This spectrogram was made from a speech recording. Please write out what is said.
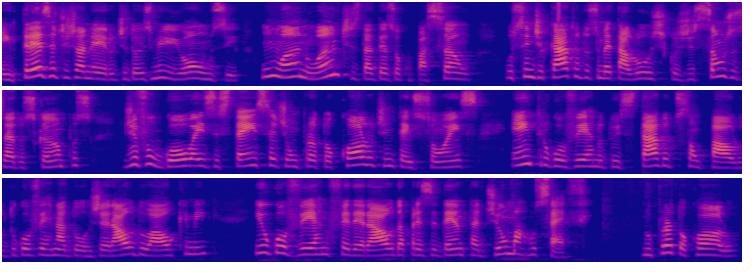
Em 13 de janeiro de 2011, um ano antes da desocupação, o Sindicato dos Metalúrgicos de São José dos Campos divulgou a existência de um protocolo de intenções entre o governo do Estado de São Paulo, do governador Geraldo Alckmin, e o governo federal da presidenta Dilma Rousseff. No protocolo,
